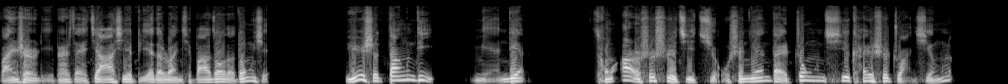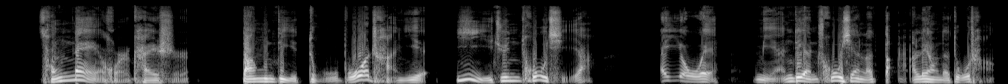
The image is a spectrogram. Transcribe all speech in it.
完事儿里边再加些别的乱七八糟的东西。于是，当地缅甸从二十世纪九十年代中期开始转型了。从那会儿开始，当地赌博产业异军突起呀。哎呦喂！缅甸出现了大量的赌场，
